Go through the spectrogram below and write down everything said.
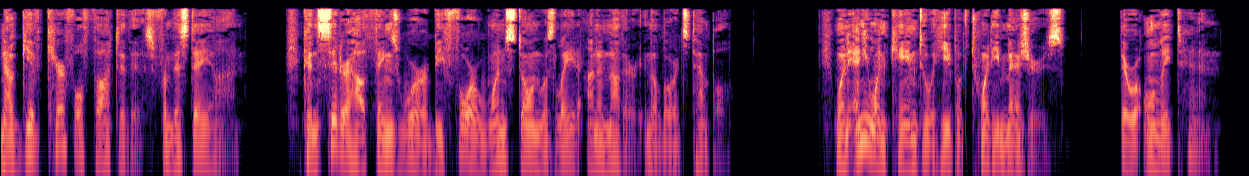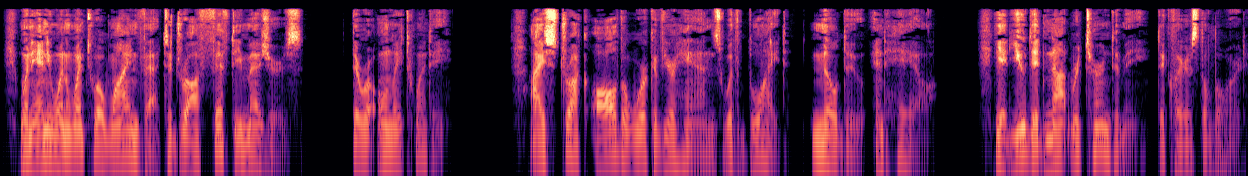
Now give careful thought to this from this day on consider how things were before one stone was laid on another in the lord's temple. When anyone came to a heap of 20 measures there were only 10 when anyone went to a wine vat to draw 50 measures there were only 20 i struck all the work of your hands with blight mildew and hail. Yet you did not return to me declares the lord.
